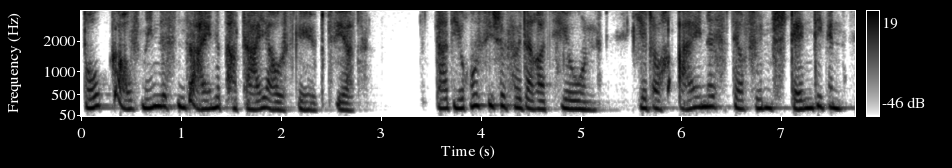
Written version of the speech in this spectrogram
Druck auf mindestens eine Partei ausgeübt wird. Da die russische Föderation jedoch eines der fünf ständigen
